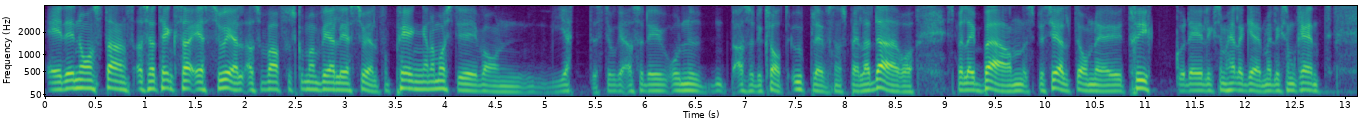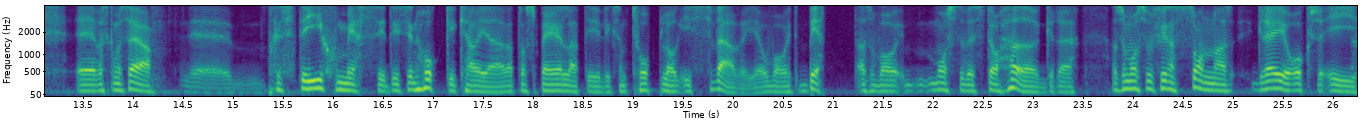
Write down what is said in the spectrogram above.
Är det någonstans... Alltså jag tänker så här, SHL, alltså varför ska man välja SHL? För pengarna måste ju vara en jättestor grej. Alltså det är, och nu, alltså det är klart upplevelsen att spela där och spela i Bern, speciellt om det är tryck och det är liksom hela grejen. Men liksom rent, eh, vad ska man säga, eh, prestigemässigt i sin hockeykarriär att ha spelat i liksom topplag i Sverige och varit bättre, alltså var, måste väl stå högre. Alltså måste väl finnas sådana grejer också i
